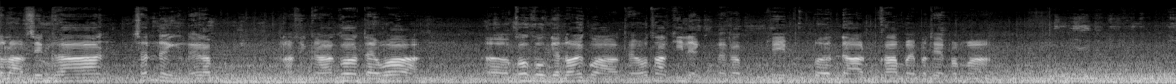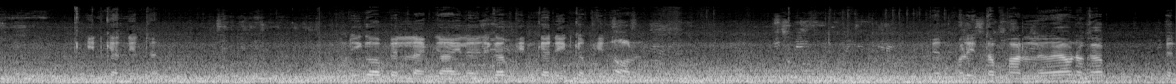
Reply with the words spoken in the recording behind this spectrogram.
ตลาดสินค้าชั้นหนึ่งนะครับตลาดสินค้าก็แต่ว่าเออก็คงจะน้อยกว่าแถวท่าขี้เหล็กนะครับ ที่เปิดด่านข้ามไปประเทศพม่าหินแกรนิตตรงนี้ก็เป็นแหล่งใหญ่เลยนะครับหินแกรนิตกับหินอ่อน ผลิตภัณฑ์แล้วนะครับ เป็น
